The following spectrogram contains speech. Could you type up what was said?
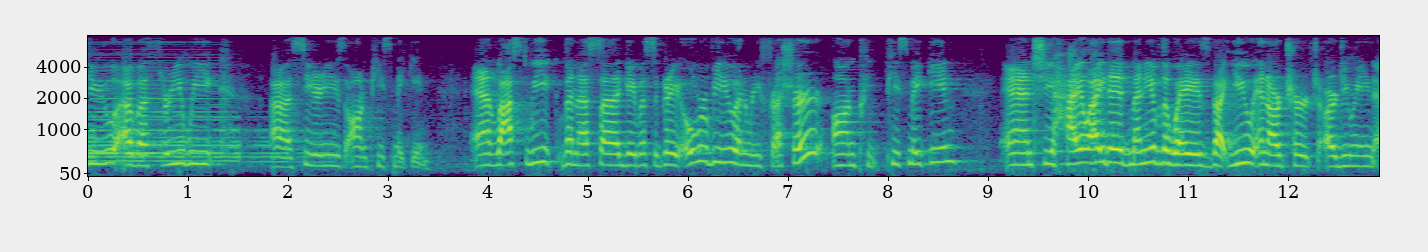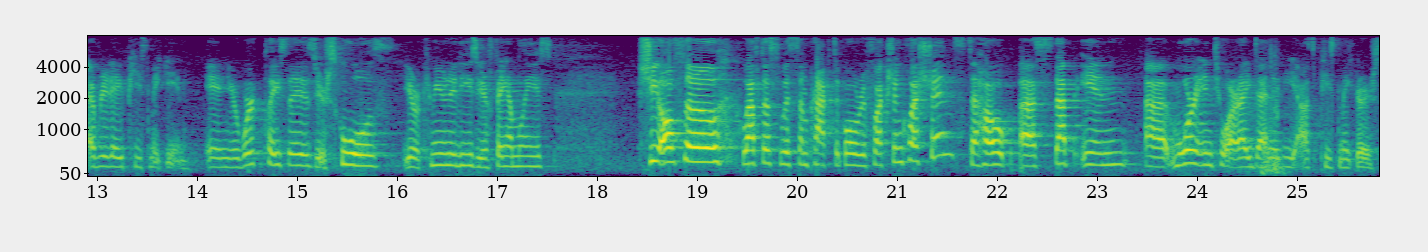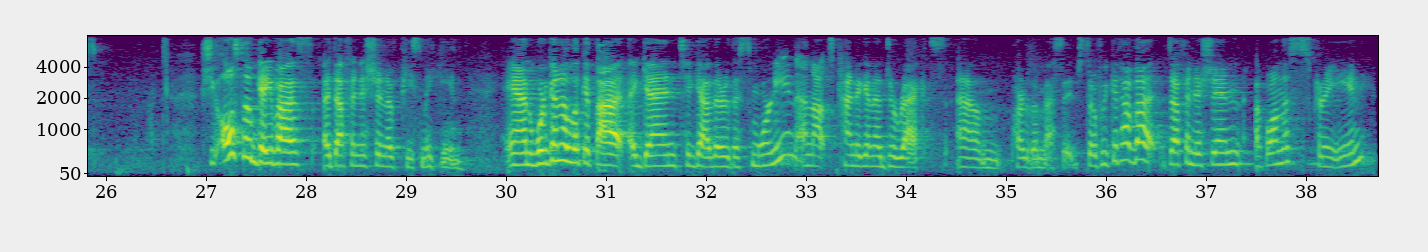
two of a three week uh, series on peacemaking. And last week, Vanessa gave us a great overview and refresher on peacemaking. And she highlighted many of the ways that you in our church are doing everyday peacemaking in your workplaces, your schools, your communities, your families. She also left us with some practical reflection questions to help us step in uh, more into our identity as peacemakers. She also gave us a definition of peacemaking. And we're going to look at that again together this morning, and that's kind of going to direct um, part of the message. So, if we could have that definition up on the screen.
